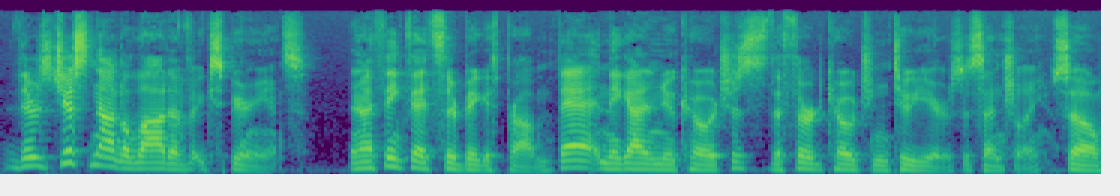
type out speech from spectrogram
there's just not a lot of experience and I think that's their biggest problem. That and they got a new coach. This is the third coach in two years, essentially. So,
